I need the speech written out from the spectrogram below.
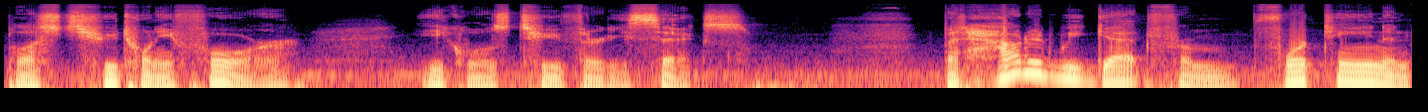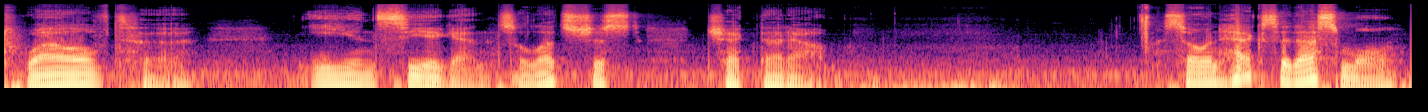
plus 224 equals 236. But how did we get from 14 and 12 to E and C again? So let's just check that out. So in hexadecimal,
